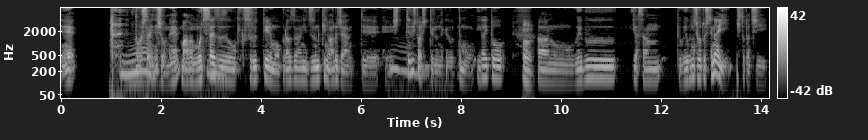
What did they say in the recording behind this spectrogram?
ね。どうしたらいいんでしょうね。まあ、文字サイズを大きくするっていうのも、ブラウザーにズーム機能あるじゃんって、えー、知ってる人は知ってるんだけど、でも、意外と、うん、あの、ウェブ屋さん、ウェブの仕事してない人たち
